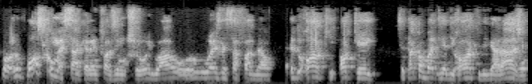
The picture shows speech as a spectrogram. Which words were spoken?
Pô, eu não posso começar querendo fazer um show igual o Wesley Safadão. É do rock? Ok. Você tá com a bandinha de rock, de garagem,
